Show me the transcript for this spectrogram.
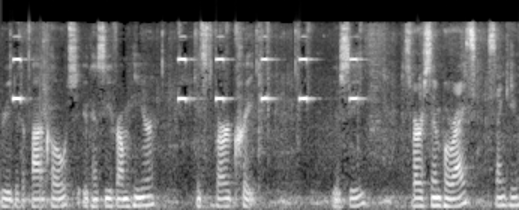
read the barcodes. You can see from here it's very quick. You see? It's very simple right? Thank you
